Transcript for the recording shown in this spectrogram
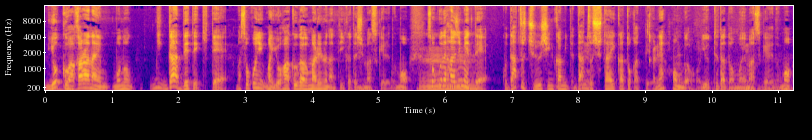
よくわからないものが出てきて、まあ、そこにまあ余白が生まれるなんて言い方しますけれども、そこで初めて脱中心化みたいな、脱主体化とかっていうね、本部を言ってたと思いますけれども、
